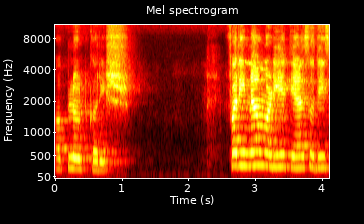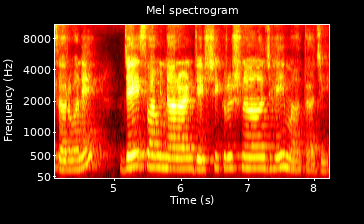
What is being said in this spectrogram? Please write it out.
અપલોડ કરીશ ફરી ન મળીએ ત્યાં સુધી સર્વને જય સ્વામિનારાયણ જય શ્રી કૃષ્ણ જય માતાજી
